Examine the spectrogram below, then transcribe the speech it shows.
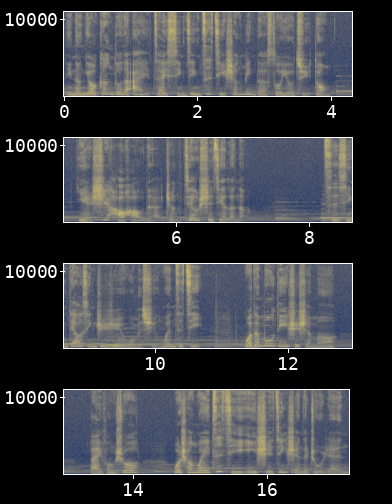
你能有更多的爱在行进自己生命的所有举动，也是好好的拯救世界了呢。此行调性之日，我们询问自己：我的目的是什么？白风说：“我成为自己意识精神的主人，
